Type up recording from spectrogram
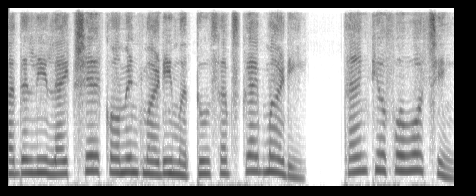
ಆದಲ್ಲಿ ಲೈಕ್, ಶೇರ್, ಕಾಮೆಂಟ್ ಮಾಡಿ ಮತ್ತು ಸಬ್ಸ್ಕ್ರೈಬ್ ಮಾಡಿ. Thank you for watching.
